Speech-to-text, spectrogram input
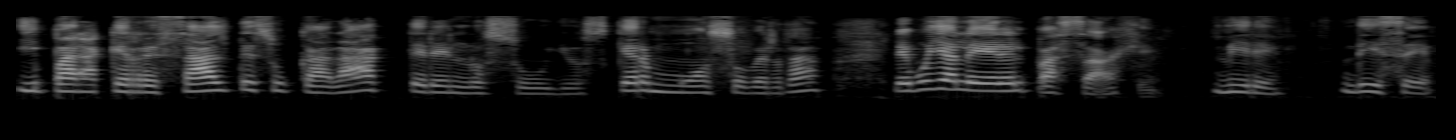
y para que resalte su carácter en los suyos. Qué hermoso, ¿verdad? Le voy a leer el pasaje. Mire, dice,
